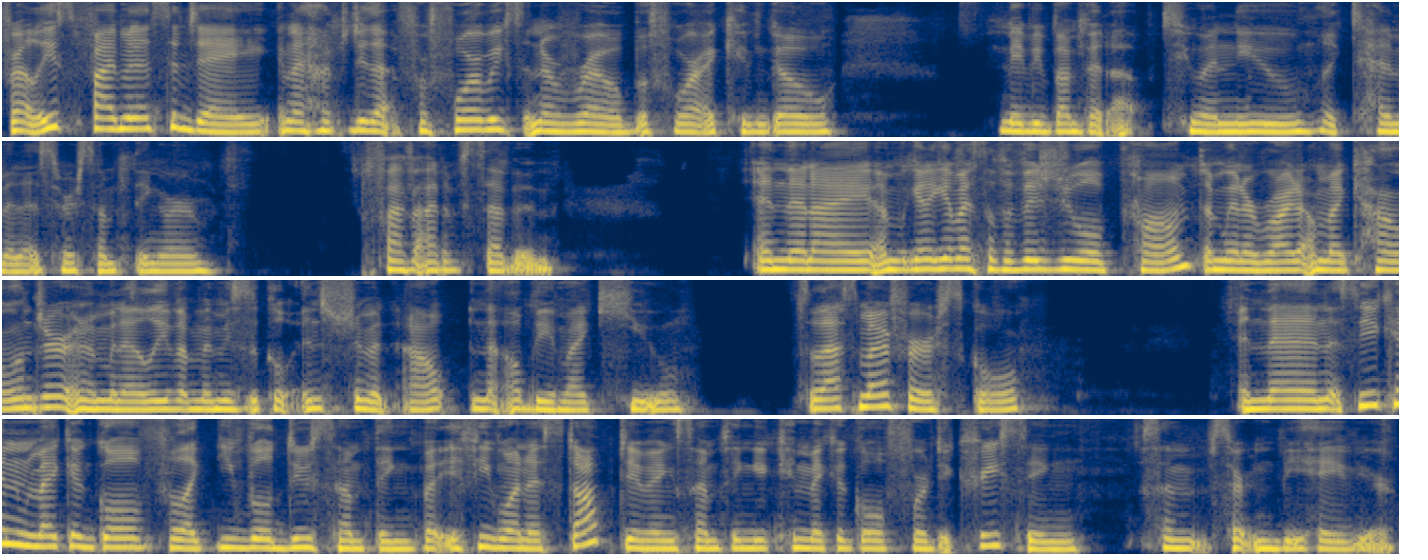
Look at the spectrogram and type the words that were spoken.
for at least five minutes a day. And I have to do that for four weeks in a row before I can go maybe bump it up to a new like 10 minutes or something or five out of seven. And then I, I'm going to give myself a visual prompt. I'm going to write it on my calendar and I'm going to leave my musical instrument out and that'll be my cue. So that's my first goal. And then, so you can make a goal for like you will do something, but if you want to stop doing something, you can make a goal for decreasing some certain behavior,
